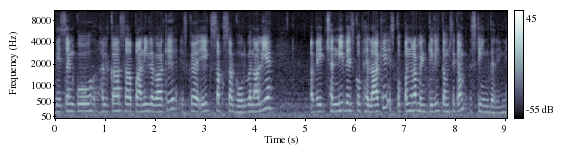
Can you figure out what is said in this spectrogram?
बेसन को हल्का सा पानी लगा के इसका एक सख्त सा गोल बना लिया। अब एक छन्नी पे इसको फैला के इसको 15 मिनट के लिए कम से कम स्टीम करेंगे।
